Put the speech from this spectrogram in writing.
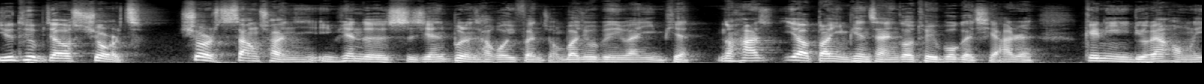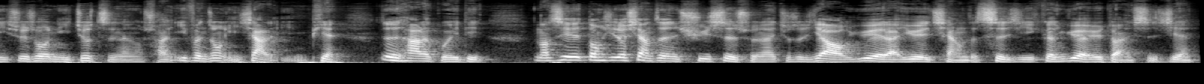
YouTube 叫 Short。Short 上传影片的时间不能超过一分钟，不然就会变一般影片。那它要短影片才能够推播给其他人，给你流量红利，所以说你就只能传一分钟以下的影片，这是它的规定。那这些东西都象征趋势存在，就是要越来越强的刺激跟越来越短时间。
